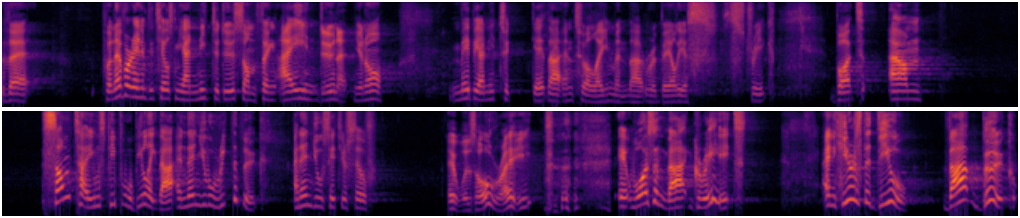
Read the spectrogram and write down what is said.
that whenever anybody tells me I need to do something, I ain't doing it, you know? Maybe I need to get that into alignment, that rebellious streak. But um, Sometimes people will be like that, and then you will read the book, and then you'll say to yourself, It was all right. it wasn't that great. And here's the deal that book,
